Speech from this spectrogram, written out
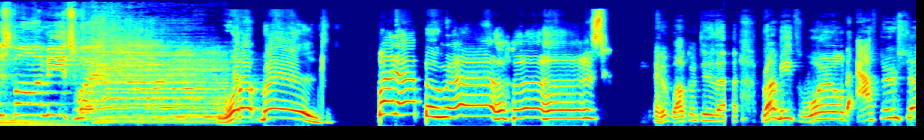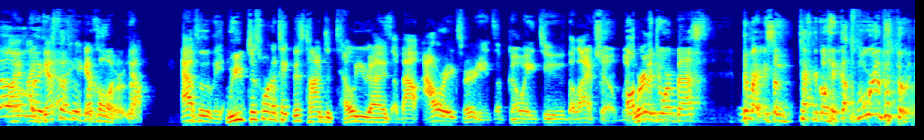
this boy meets world. What up, birds? What up, birds? And welcome to the Bruh Meets World After Show. I, I Like, guess that's uh, I what we're calling it. Yeah. Absolutely. We just want to take this time to tell you guys about our experience of going to the live show. We're going to do our best. There might be some technical hiccups, but we're going to push through it.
